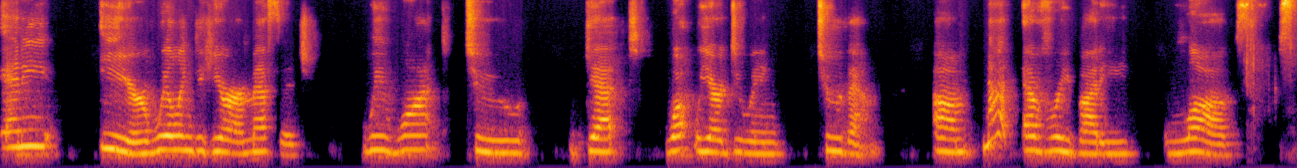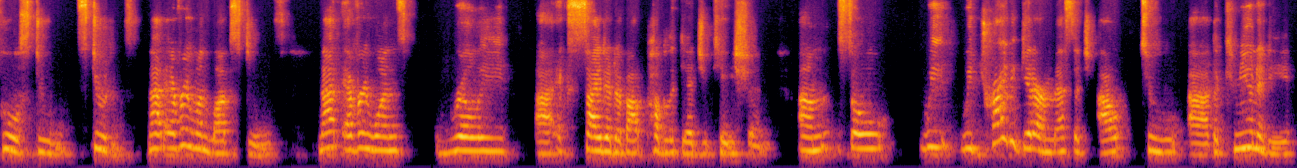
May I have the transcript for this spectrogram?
any ear willing to hear our message, we want to get what we are doing to them. Um, not everybody loves school student, students. Not everyone loves students. Not everyone's really uh, excited about public education. Um, so we, we try to get our message out to uh, the community.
